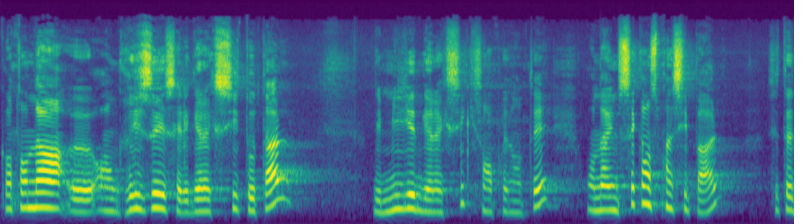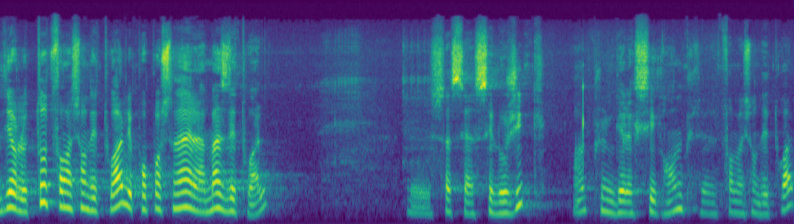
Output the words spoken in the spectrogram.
Quand on a euh, en grisé, c'est les galaxies totales, des milliers de galaxies qui sont représentées, on a une séquence principale, c'est-à-dire le taux de formation d'étoiles est proportionnel à la masse d'étoiles. Euh, ça, c'est assez logique. Hein. plus une galaxie est grande, plus il y a de formation d'étoiles.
